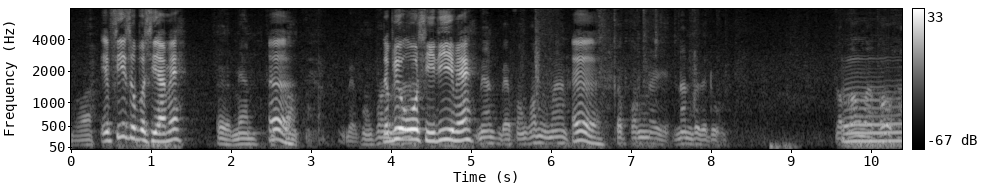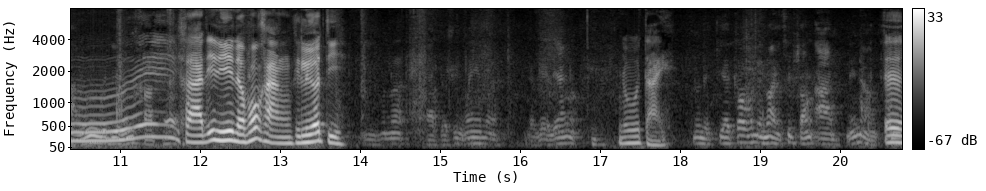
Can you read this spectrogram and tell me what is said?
บอกว่าเอฟซีซูเปอร์เซียไหมเออแมนเออแบบของความ W O C D ไหมแมนแบบของความมือมานเออกับของไอ้นั่นไปกระดูกเราลองมาเข้าขังมือดีมันขาดเอ้ยแท้ขาดดีๆเดี๋ยวพ่อขังสิเหลือตีมันว่าขาดแต่ซื้อไม่มาอยากได้แรงเนาะโอ้ตาย นั่นแหละเกียร์เก้ามันน้อยสิบสองอานนี่หน่อยเออ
